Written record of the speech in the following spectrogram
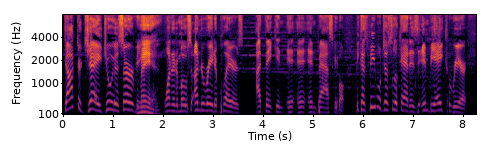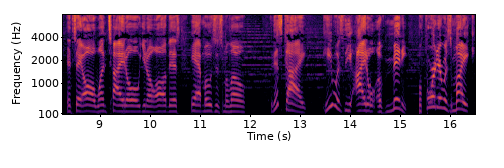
Dr. J. Julius Erving, Man. one of the most underrated players, I think, in, in, in basketball. Because people just look at his NBA career and say, oh, one title, you know, all this. He had Moses Malone. This guy, he was the idol of many. Before there was Mike,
